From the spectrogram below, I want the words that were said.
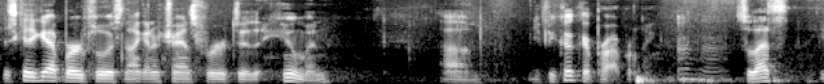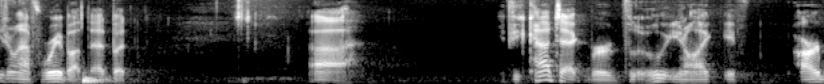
just because you got bird flu, it's not going to transfer to the human um, if you cook it properly. Mm-hmm. So that's you don't have to worry about that. But uh, if you contact bird flu, you know, like if our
